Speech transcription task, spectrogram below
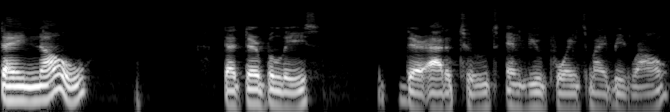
They know that their beliefs, their attitudes, and viewpoints might be wrong,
